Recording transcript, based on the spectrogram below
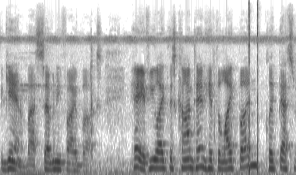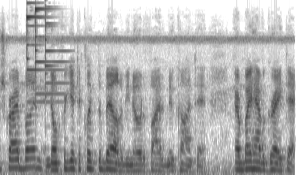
Again, about 75 bucks. Hey, if you like this content, hit the like button, click that subscribe button, and don't forget to click the bell to be notified of new content. Everybody have a great day.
